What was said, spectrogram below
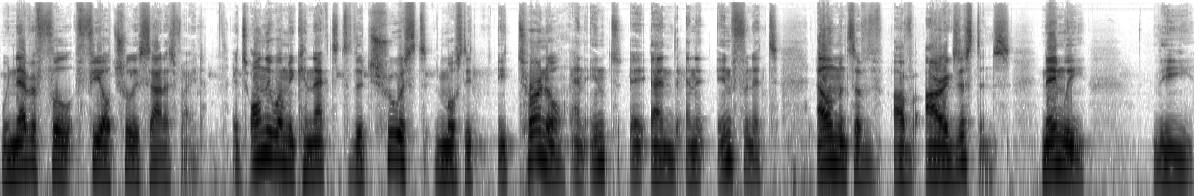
we never feel, feel truly satisfied. It's only when we connect to the truest, most eternal and, in- and, and infinite elements of, of our existence, namely the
